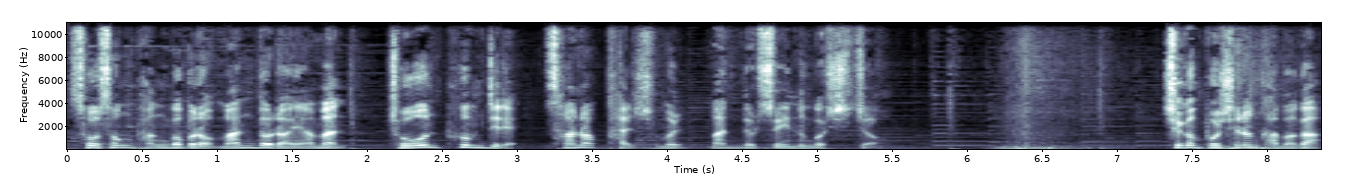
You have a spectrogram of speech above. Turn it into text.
소성 방법으로 만들어야만 좋은 품질의 산화 칼슘을 만들 수 있는 것이죠. 지금 보시는 가마가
